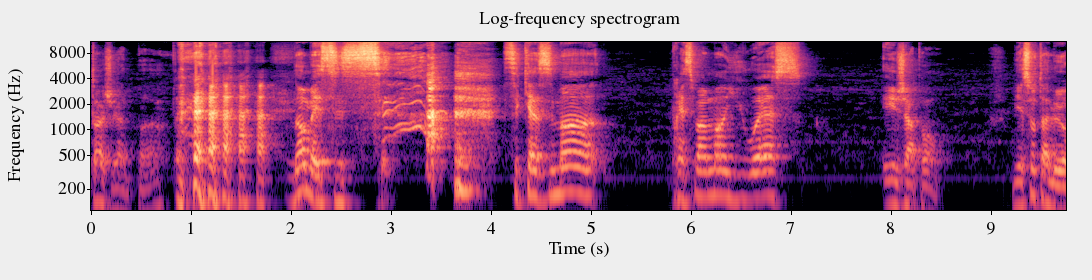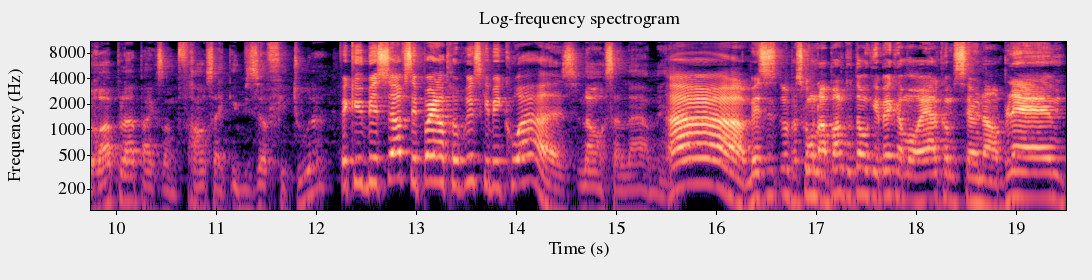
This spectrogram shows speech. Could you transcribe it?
Talk, je regarde pas. non, mais c'est. c'est- C'est quasiment. Principalement US et Japon. Bien sûr, t'as l'Europe, là, par exemple, France avec Ubisoft et tout, là. Fait que Ubisoft, c'est pas une entreprise québécoise. Non, ça l'a, mais. Ah, mais c'est parce qu'on en parle tout le temps au Québec, à Montréal, comme si c'était un emblème,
